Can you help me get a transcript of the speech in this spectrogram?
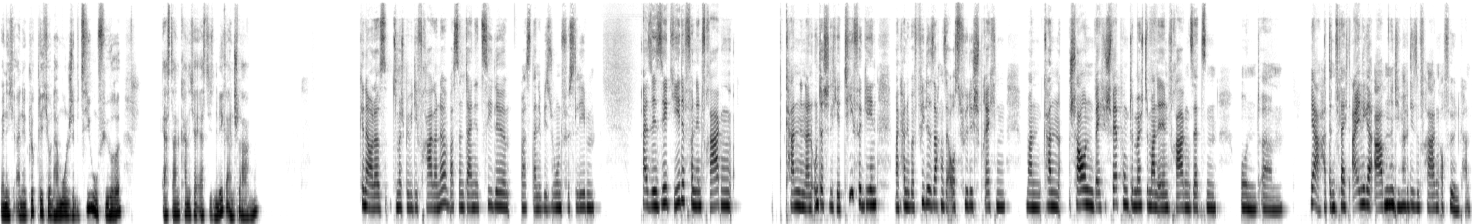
wenn ich eine glückliche und harmonische Beziehung führe, erst dann kann ich ja erst diesen Weg einschlagen. Genau, das ist zum Beispiel wie die Frage, ne? Was sind deine Ziele? Was ist deine Vision fürs Leben? Also ihr seht, jede von den Fragen kann in eine unterschiedliche Tiefe gehen. Man kann über viele Sachen sehr ausführlich sprechen. Man kann schauen, welche Schwerpunkte möchte man in den Fragen setzen und ähm, ja, hat dann vielleicht einige Abende, die man mit diesen Fragen auch füllen kann.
